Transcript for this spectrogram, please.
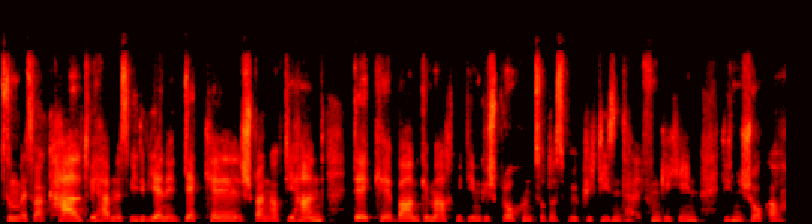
zum, es war kalt, wir haben es wieder wie eine Decke, sprang auf die Hand, Decke warm gemacht, mit ihm gesprochen, sodass wirklich diesen Teil vom Gehirn, diesen Schock auch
